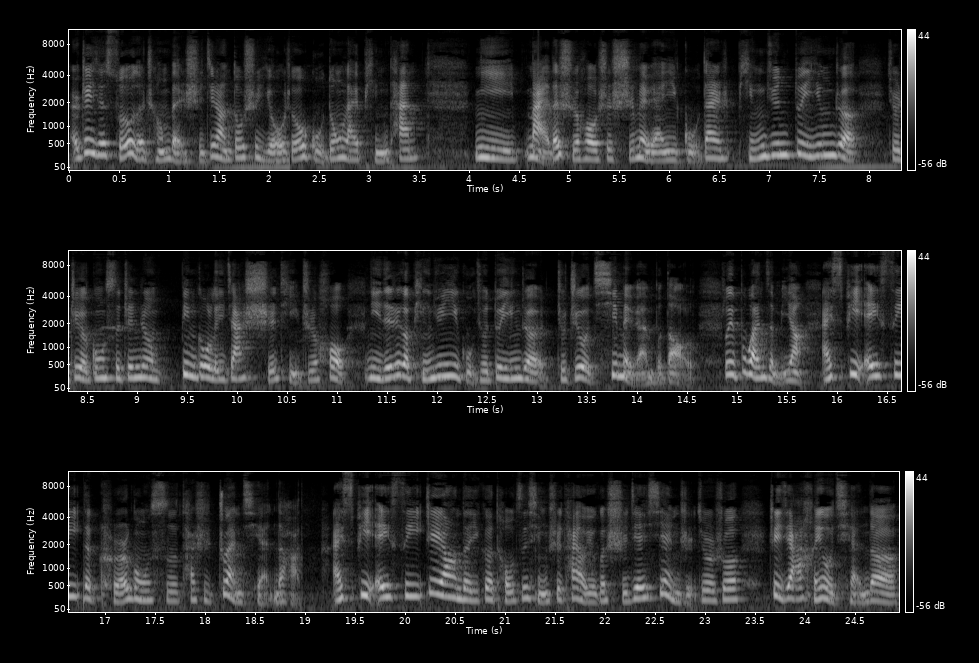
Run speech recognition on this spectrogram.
而这些所有的成本实际上都是由由股东来平摊。你买的时候是十美元一股，但是平均对应着就是这个公司真正并购了一家实体之后，你的这个平均一股就对应着就只有七美元不到了。所以不管怎么样，SPAC 的壳公司它是赚钱的哈。SPAC 这样的一个投资形式，它有一个时间限制，就是说这家很有钱的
